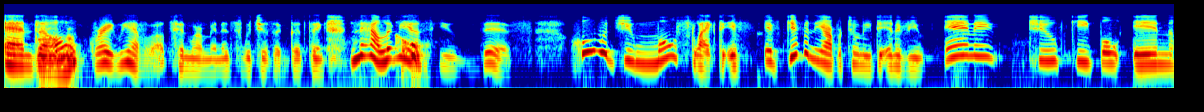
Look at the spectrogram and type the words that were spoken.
And uh, mm-hmm. oh, great, we have about ten more minutes, which is a good thing. Now let cool. me ask you this: Who would you most like to, if if given the opportunity to interview any two people in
